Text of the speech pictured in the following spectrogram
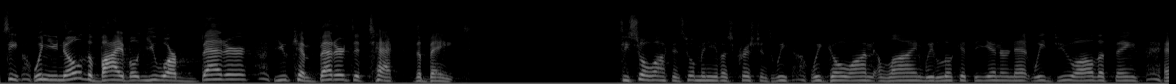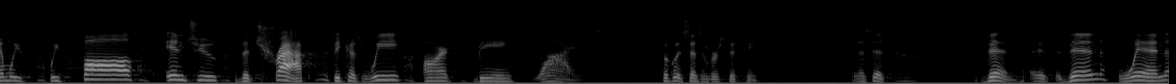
See, when you know the Bible, you are better, you can better detect the bait. See, so often, so many of us Christians, we, we go online, we look at the internet, we do all the things, and we, we fall into the trap because we aren't being wise. Look what it says in verse 15. And it says, then, uh, then when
